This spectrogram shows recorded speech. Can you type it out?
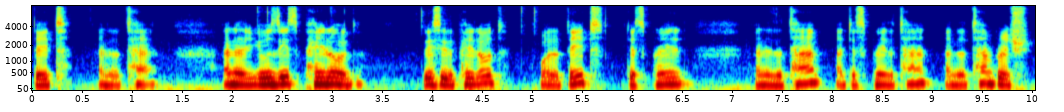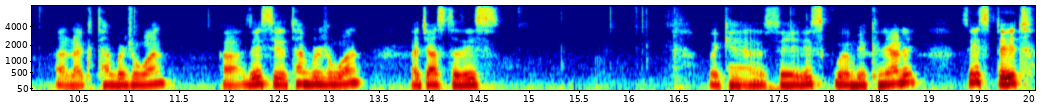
date and the time, and use this payload. This is payload for the date display and the time, I display the time and the temperature, uh, like temperature one. Uh, this is temperature one, adjust this we can see this will be clearly. This date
